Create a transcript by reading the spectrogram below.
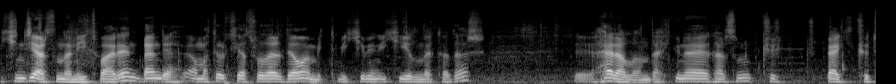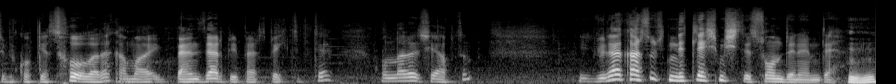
ikinci yarısından itibaren ben de amatör tiyatrolara devam ettim. 2002 yılına kadar e, her alanda Güney Akarsu'nun belki kötü bir kopyası olarak ama benzer bir perspektifte onlara şey yaptım. Güney Akarsu netleşmişti son dönemde. Hı hı.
